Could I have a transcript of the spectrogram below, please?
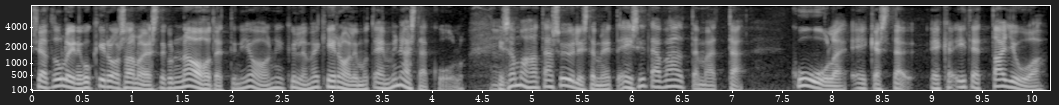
sieltä tuli niinku kirosanoja, ja sitten kun nauhoitettiin, niin joo, niin kyllä me kiroilin, mutta en minä sitä kuulu. Mm. Niin samahan tämä syyllistäminen, että ei sitä välttämättä kuule, eikä sitä ehkä itse tajua,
